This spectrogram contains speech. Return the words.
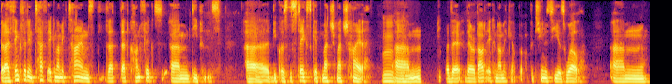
but I think that in tough economic times, that that conflict um, deepens uh, because the stakes get much much higher. Mm-hmm. Um, they're, they're about economic opportunity as well. Um,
